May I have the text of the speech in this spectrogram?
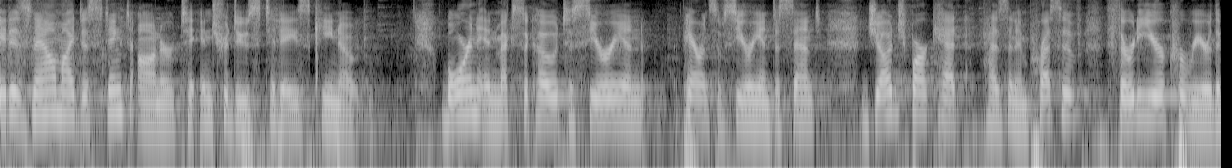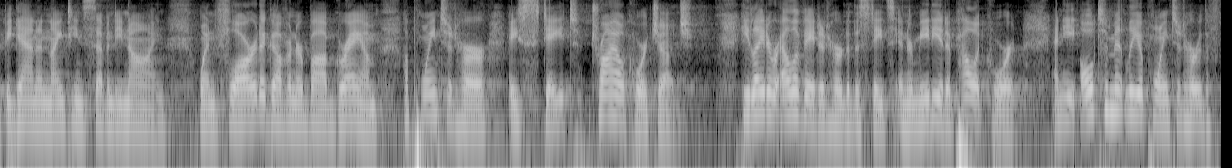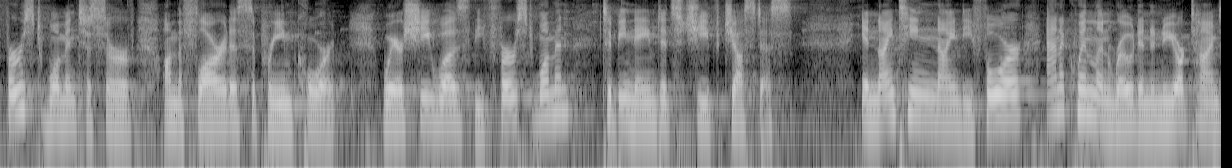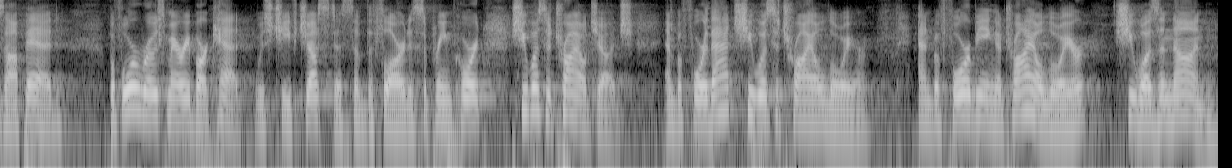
It is now my distinct honor to introduce today's keynote. Born in Mexico to Syrian parents of Syrian descent, Judge Barkett has an impressive 30 year career that began in 1979 when Florida Governor Bob Graham appointed her a state trial court judge. He later elevated her to the state's intermediate appellate court, and he ultimately appointed her the first woman to serve on the Florida Supreme Court, where she was the first woman to be named its Chief Justice. In 1994, Anna Quindlen wrote in a New York Times op ed Before Rosemary Barkett was Chief Justice of the Florida Supreme Court, she was a trial judge. And before that, she was a trial lawyer. And before being a trial lawyer, she was a nun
